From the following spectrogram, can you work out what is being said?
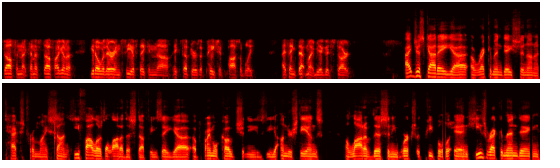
stuff and that kind of stuff. I gotta get over there and see if they can uh, accept her as a patient possibly. I think that might be a good start I just got a uh, a recommendation on a text from my son. He follows a lot of this stuff. He's a uh, a primal coach, and he's he understands a lot of this, and he works with people. And he's recommending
